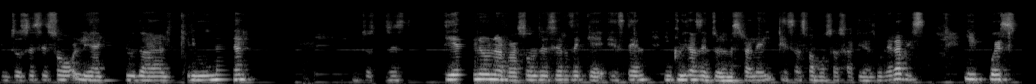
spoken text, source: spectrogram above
entonces eso le ayuda al criminal. Entonces, tiene una razón de ser de que estén incluidas dentro de nuestra ley esas famosas actividades vulnerables. Y pues,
